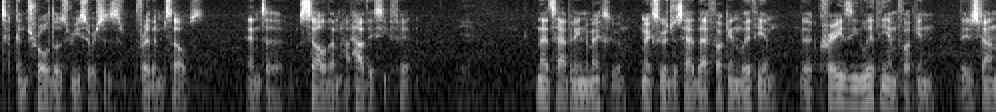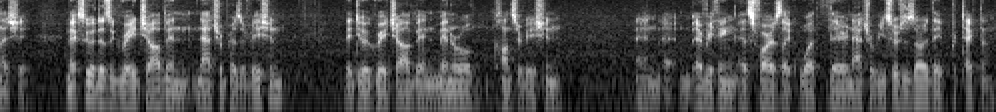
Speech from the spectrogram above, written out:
to control those resources for themselves and to sell them how they see fit. And that's happening to Mexico. Mexico just had that fucking lithium, the crazy lithium fucking. They just found that shit. Mexico does a great job in natural preservation. They do a great job in mineral conservation and uh, everything as far as like what their natural resources are. They protect them.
